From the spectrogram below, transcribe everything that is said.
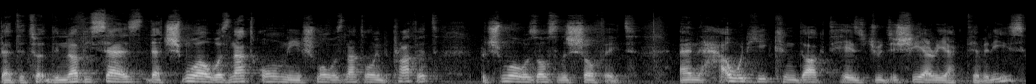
That the, the Navi says that Shmuel was not only Shmuel was not only the prophet, but Shmuel was also the shofet. And how would he conduct his judiciary activities?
